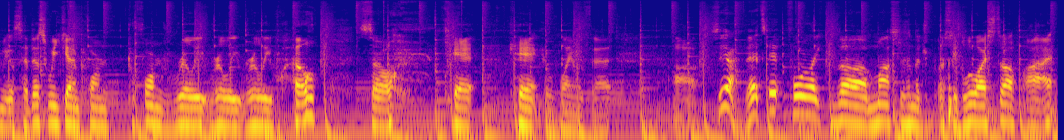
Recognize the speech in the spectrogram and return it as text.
like I said, this weekend performed, performed really, really, really well. So can't can't complain with that. Uh, so yeah, that's it for like the monsters and the I say blue eye stuff. I,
